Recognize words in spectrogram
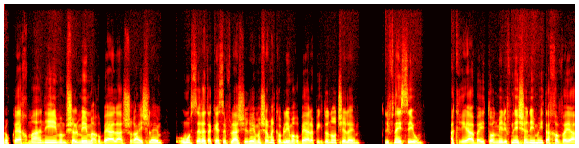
לוקח מעניים המשלמים הרבה על האשראי שלהם, ומוסר את הכסף לעשירים אשר מקבלים הרבה על הפקדונות שלהם. לפני סיום, הקריאה בעיתון מלפני שנים הייתה חוויה.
